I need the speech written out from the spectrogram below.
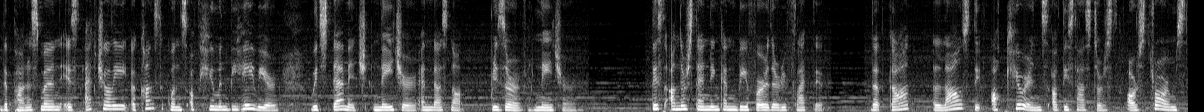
The punishment is actually a consequence of human behavior which damage nature and does not preserve nature. This understanding can be further reflected that God allows the occurrence of disasters or storms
